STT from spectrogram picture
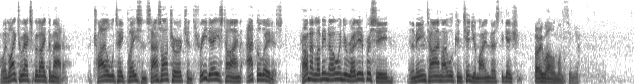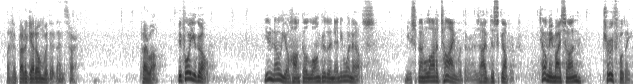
I would like to expedite the matter. The trial will take place in Sasau Church in three days' time at the latest. Come and let me know when you're ready to proceed. In the meantime, I will continue my investigation. Very well, Monsignor. I had better get on with it then, sir. Farewell. Before you go, you know Johanka longer than anyone else. You spent a lot of time with her, as I've discovered. Tell me, my son, truthfully,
